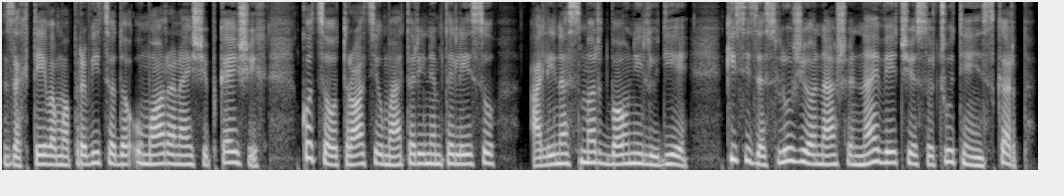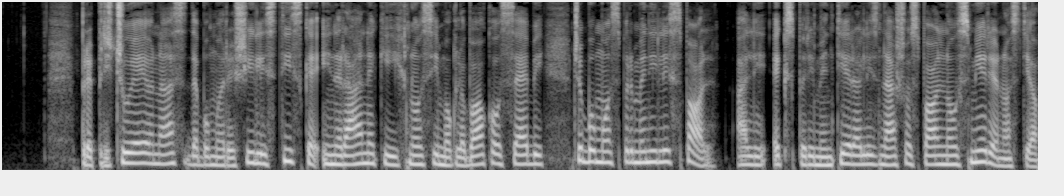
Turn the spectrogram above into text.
Zahtevamo pravico do umora najšipkejših, kot so otroci v materinem telesu ali na smrt bolni ljudje, ki si zaslužijo naše največje sočutje in skrb. Prepričujejo nas, da bomo rešili stiske in rane, ki jih nosimo globoko v sebi, če bomo spremenili spol ali eksperimentirali z našo spolno usmerjenostjo.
